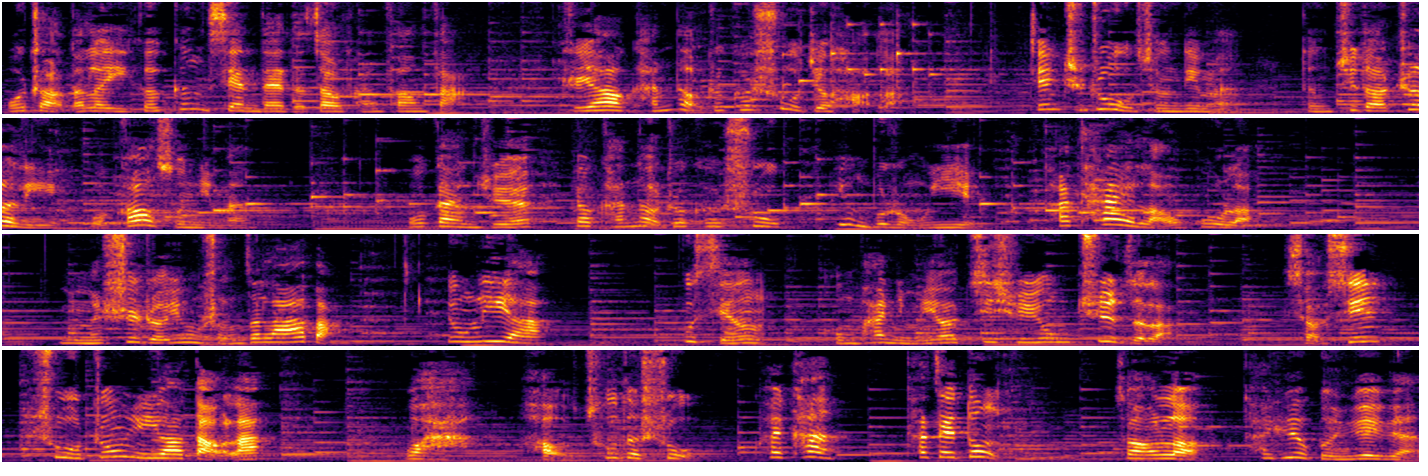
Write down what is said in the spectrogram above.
我找到了一个更现代的造船方法，只要砍倒这棵树就好了。坚持住，兄弟们，等聚到这里，我告诉你们。我感觉要砍倒这棵树并不容易，它太牢固了。你们试着用绳子拉吧，用力啊！不行，恐怕你们要继续用锯子了。小心，树终于要倒了！哇，好粗的树！快看，它在动！糟了，它越滚越远。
